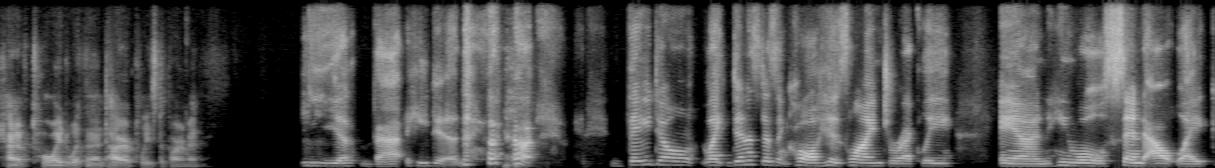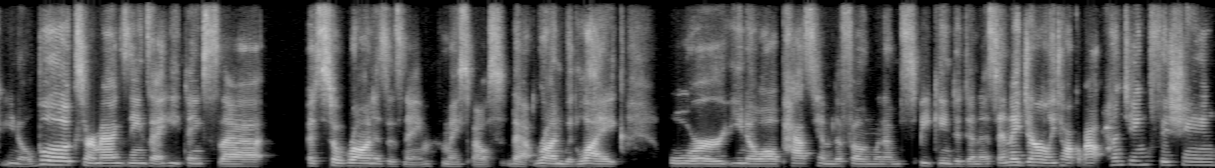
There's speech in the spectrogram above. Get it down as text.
kind of toyed with an entire police department. Yeah, that he did. they don't like Dennis doesn't call his line directly and he will send out like, you know, books or magazines that he thinks that uh, so Ron is his name, my spouse, that Ron would like or you know i'll pass him the phone when i'm speaking to dennis and they generally talk about hunting fishing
